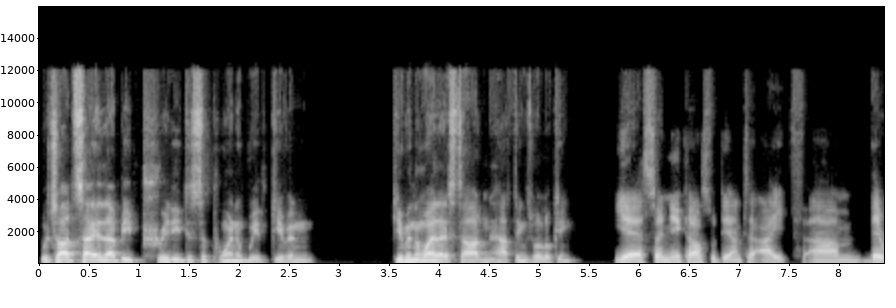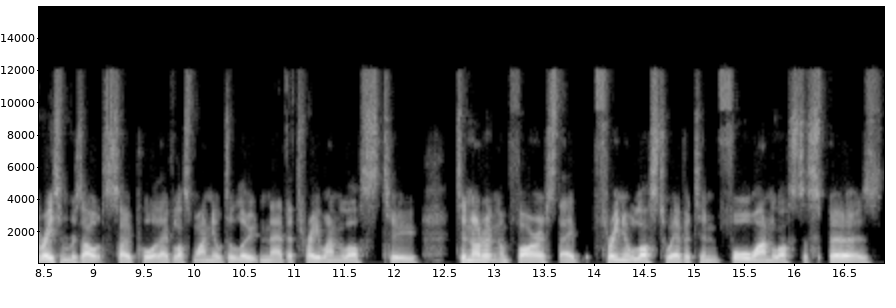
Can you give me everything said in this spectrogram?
which I'd say they'd be pretty disappointed with given given the way they started and how things were looking. Yeah, so Newcastle down to eighth. Um, their recent results so poor. They've lost one 0 to Luton. They had a three one loss to to Nottingham Forest. They three 0 loss to Everton. Four one loss to Spurs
